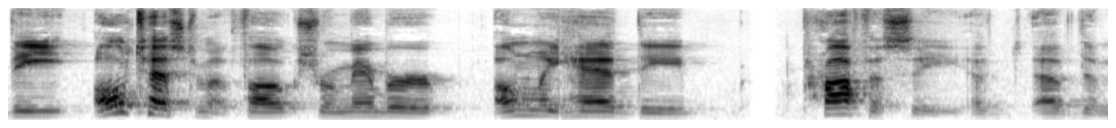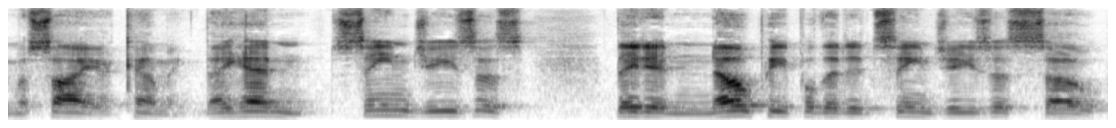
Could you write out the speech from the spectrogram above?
The Old Testament folks, remember, only had the prophecy of, of the Messiah coming. They hadn't seen Jesus, They didn't know people that had seen Jesus, so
